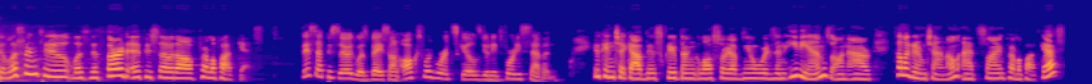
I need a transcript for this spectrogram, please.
You listened to was the third episode of Perla Podcast. This episode was based on Oxford Word Skills Unit 47. You can check out the script and glossary of new words and idioms on our Telegram channel at Sign Perla Podcast.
